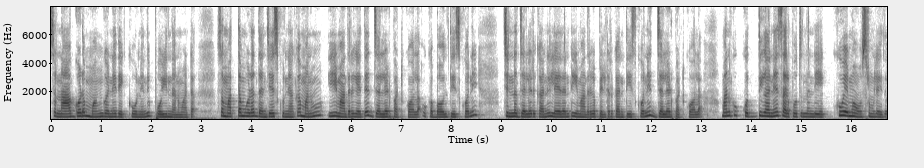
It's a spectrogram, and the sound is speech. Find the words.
సో నాకు కూడా మంగు అనేది ఎక్కువ ఉండింది పోయిందనమాట. సో మొత్తం కూడా దంచేసుకున్నాక మనము ఈ మాదిరిగా అయితే జల్లెడ పట్టుకోవాలి. ఒక బౌల్ తీసుకొని చిన్న జల్లెడు కానీ లేదంటే ఈ మాదిరిగా ఫిల్టర్ కానీ తీసుకొని జల్లెడు పట్టుకోవాలి. మనకు కొద్దిగానే సరిపోతుందండి. ఎక్కువ ఏమీ అవసరం లేదు.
